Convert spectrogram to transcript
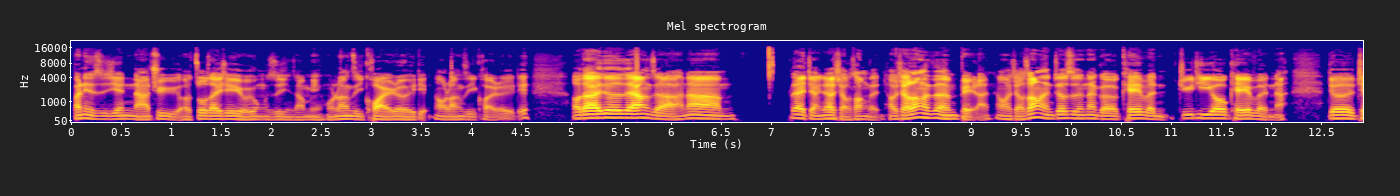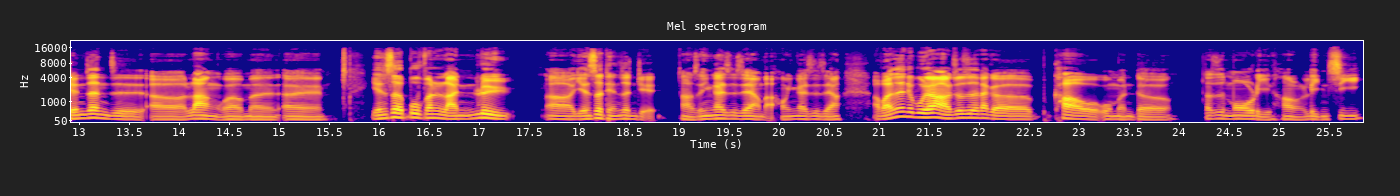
把你的时间拿去呃做在一些有用的事情上面，我让自己快乐一点，然后让自己快乐一点，好，大概就是这样子啦。那再讲一下小商人，好，小商人真的很北蓝哦。小商人就是那个 Kevin GTO Kevin 呐、啊，就是前阵子呃让我们呃颜色不分蓝绿啊颜色田胜杰啊，应该是这样吧？哦，应该是这样啊，反正就不一样，就是那个靠我们的他是 Molly 哈、哦、领 C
